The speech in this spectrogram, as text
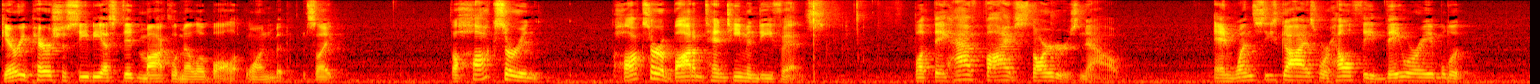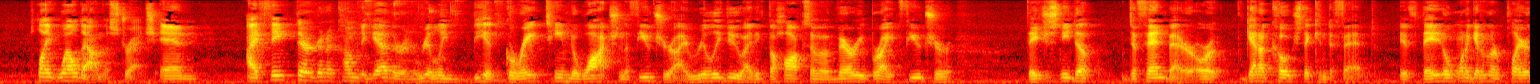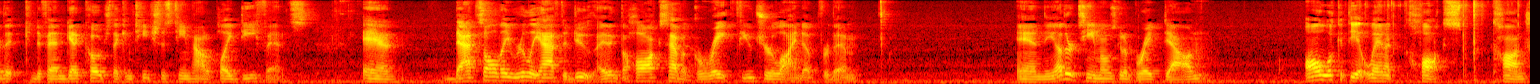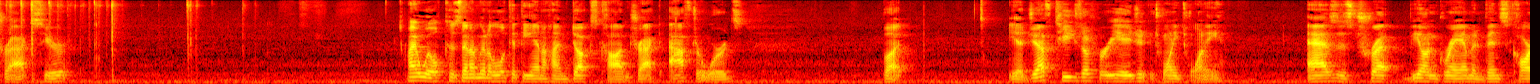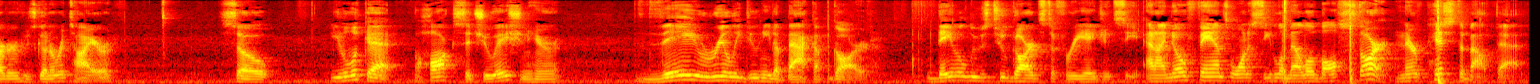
Gary Parrish of CBS did mock LaMelo Ball at one, but it's like the Hawks are in Hawks are a bottom 10 team in defense. But they have five starters now. And once these guys were healthy, they were able to play well down the stretch. And I think they're going to come together and really be a great team to watch in the future. I really do. I think the Hawks have a very bright future. They just need to defend better or get a coach that can defend. If they don't want to get another player that can defend, get a coach that can teach this team how to play defense. And that's all they really have to do. I think the Hawks have a great future lined up for them. And the other team I was going to break down, I'll look at the Atlanta Hawks contracts here. I will, because then I'm going to look at the Anaheim Ducks contract afterwards. But, yeah, Jeff Teague's a free agent in 2020 as is Treveon Graham and Vince Carter, who's going to retire. So you look at the Hawks situation here, they really do need a backup guard. They will lose two guards to free agency. And I know fans want to see LaMelo Ball start, and they're pissed about that.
